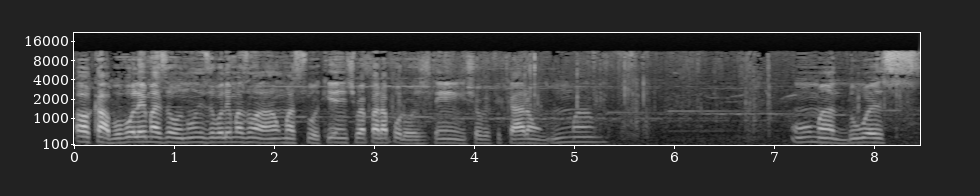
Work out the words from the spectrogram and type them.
Ó, acabou, vou ler mais o Nunes, eu vou ler mais uma, uma sua aqui, a gente vai parar por hoje. Tem, deixa eu ver, ficaram uma, uma, duas,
